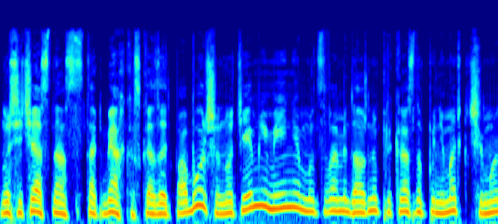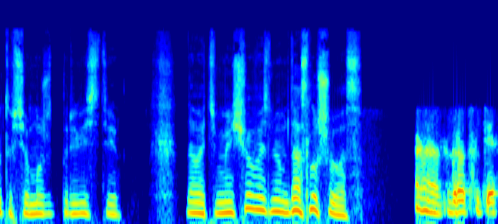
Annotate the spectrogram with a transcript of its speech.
Но сейчас нас, так мягко сказать, побольше, но тем не менее мы с вами должны прекрасно понимать, к чему это все может привести. Давайте мы еще возьмем. Да, слушаю вас. Здравствуйте.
